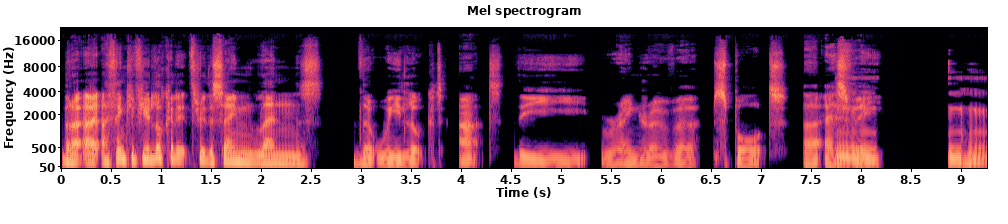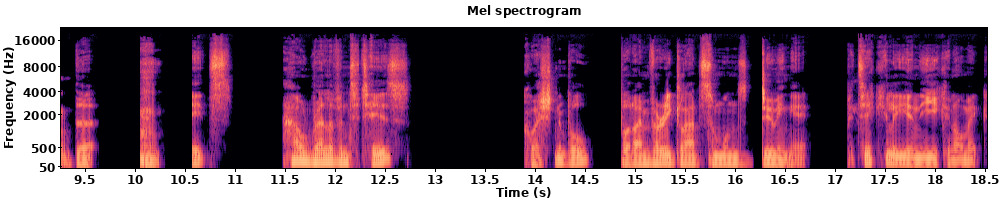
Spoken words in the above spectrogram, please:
But I, I think if you look at it through the same lens that we looked at the Range Rover Sport uh, SV, Mhm. that it's how relevant it is questionable. But I'm very glad someone's doing it, particularly in the economic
